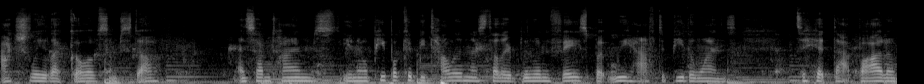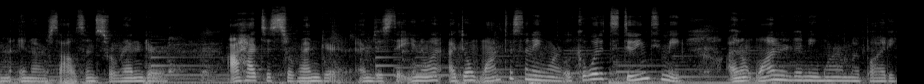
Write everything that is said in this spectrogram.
actually let go of some stuff. And sometimes, you know, people could be telling us till they're blue in the face, but we have to be the ones to hit that bottom in ourselves and surrender. I had to surrender and just say, you know what? I don't want this anymore. Look at what it's doing to me. I don't want it anymore in my body.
